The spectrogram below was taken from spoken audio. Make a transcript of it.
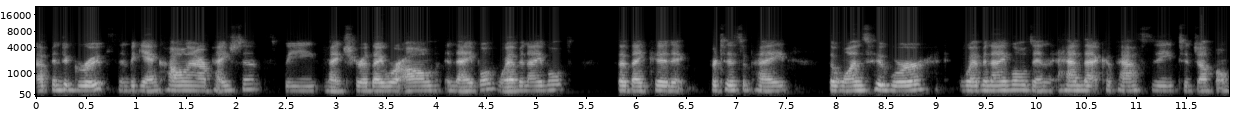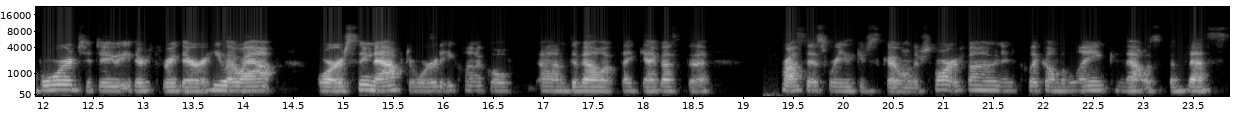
up into groups and began calling our patients. We made sure they were all enabled, web enabled, so they could participate the ones who were web enabled and had that capacity to jump on board to do either through their healow app or soon afterward, eClinical um, developed, they gave us the process where you could just go on their smartphone and click on the link. And that was the best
